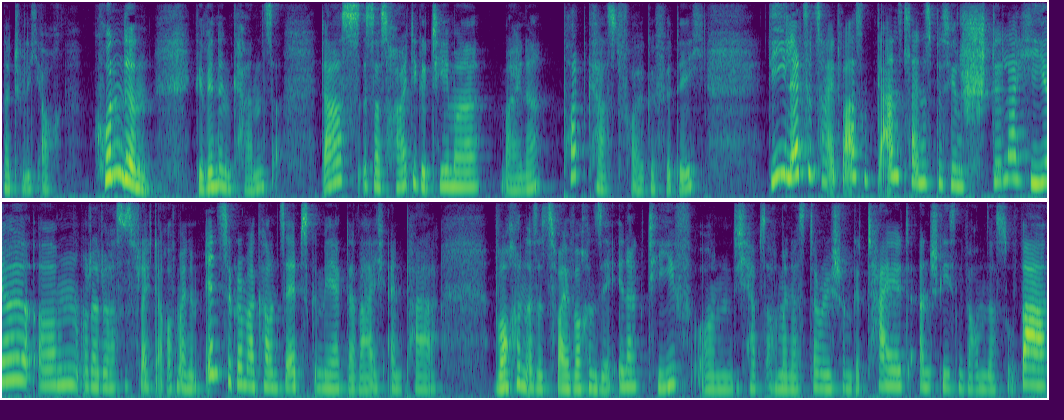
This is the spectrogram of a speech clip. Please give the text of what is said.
natürlich auch Kunden gewinnen kannst. Das ist das heutige Thema meiner Podcast-Folge für dich. Die letzte Zeit war es ein ganz kleines bisschen stiller hier ähm, oder du hast es vielleicht auch auf meinem Instagram-Account selbst gemerkt. Da war ich ein paar Wochen, also zwei Wochen sehr inaktiv und ich habe es auch in meiner Story schon geteilt, anschließend, warum das so war.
